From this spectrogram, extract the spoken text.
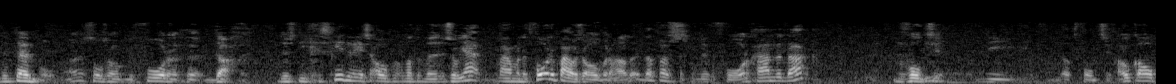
de tempel, zoals ook de vorige dag. Dus die geschiedenis over wat we zojuist, waar we het voor de pauze over hadden, dat was de voorgaande dag. Je, die, dat vond, zich ook al,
